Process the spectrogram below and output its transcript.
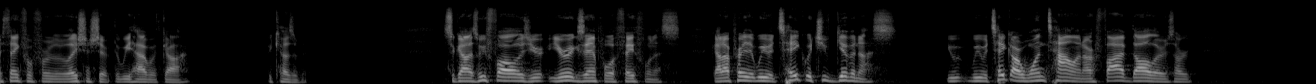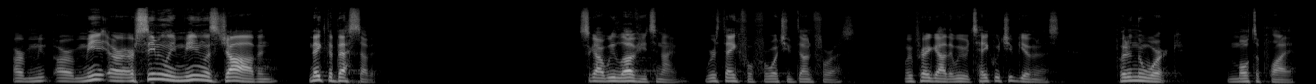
We're thankful for the relationship that we have with God because of it. So, God, as we follow your, your example of faithfulness, God, I pray that we would take what you've given us. You, we would take our one talent, our $5, our, our, our, our seemingly meaningless job, and make the best of it. So, God, we love you tonight. We're thankful for what you've done for us. We pray, God, that we would take what you've given us, put in the work, and multiply it.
